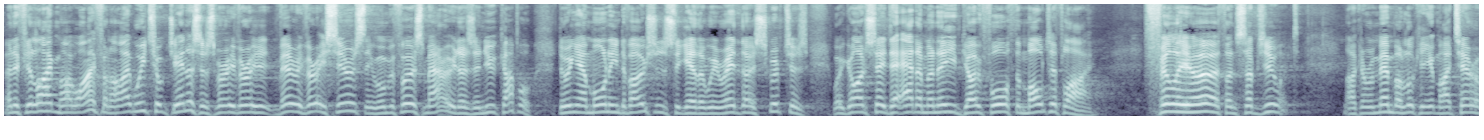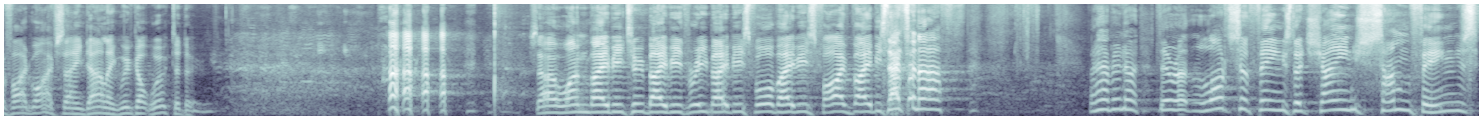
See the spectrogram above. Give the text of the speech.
And if you like my wife and I, we took Genesis very, very, very, very seriously when we first married as a new couple. Doing our morning devotions together, we read those scriptures where God said to Adam and Eve, Go forth and multiply, fill the earth and subdue it. I can remember looking at my terrified wife saying, Darling, we've got work to do. so, one baby, two babies, three babies, four babies, five babies, that's enough. But how do you know? There are lots of things that change some things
